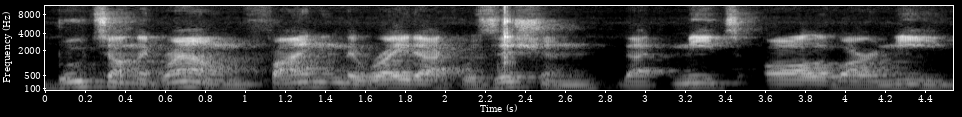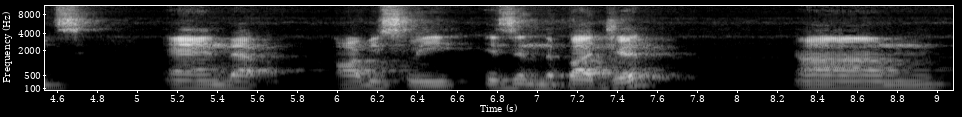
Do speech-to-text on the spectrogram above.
boots on the ground, finding the right acquisition that meets all of our needs and that obviously is in the budget. Um,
